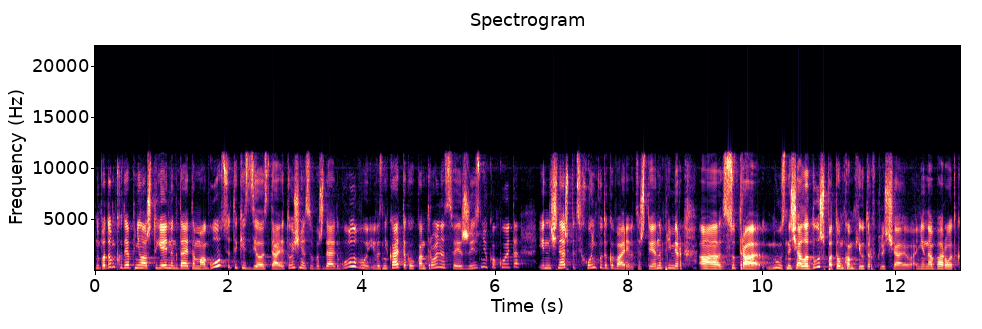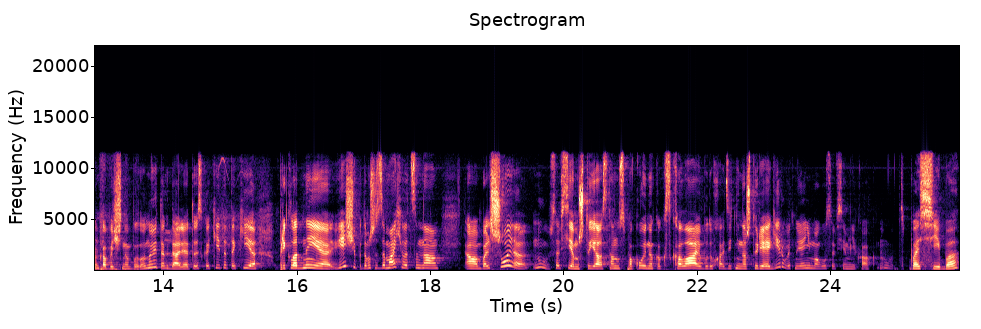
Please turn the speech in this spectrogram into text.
Но потом, когда я поняла, что я иногда это могу все-таки сделать, да, это очень освобождает голову, и возникает такой контроль над своей жизнью какой-то, и начинаешь потихоньку договариваться, что я, например, а, с утра, ну, сначала душ, потом компьютер включаю, а не наоборот, как обычно было, ну и так далее. То есть какие-то такие прикладные вещи, потому что замахиваться на а, большое, ну, совсем, что я стану спокойно, как скала, и буду ходить ни на что реагировать, но я не могу совсем никак. Ну, вот. Спасибо.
